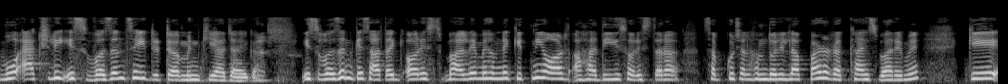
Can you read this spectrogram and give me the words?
وہ ایکچولی اس وزن سے ہی ڈٹرمن کیا جائے گا۔ اس وزن کے ساتھ اور اس بارے میں ہم نے کتنی اور احادیث اور اس طرح سب کچھ الحمد للہ پڑھ رکھا ہے اس بارے میں کہ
